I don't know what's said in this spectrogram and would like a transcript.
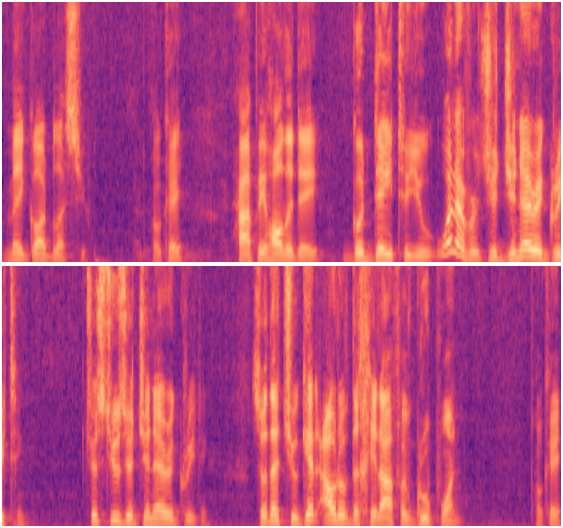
May God bless you. Okay? Happy holiday, good day to you, whatever, it's your generic greeting. Just use your generic greeting so that you get out of the khilaf of group one. Okay?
